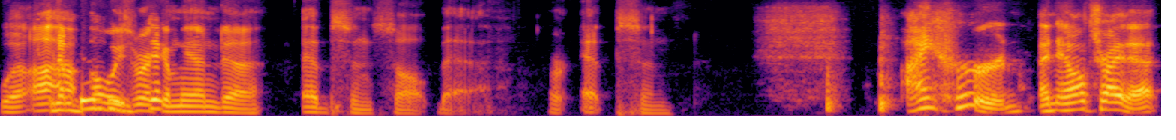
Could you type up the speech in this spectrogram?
well, I, I always recommend uh, Epsom salt bath or Epsom. I heard, and I'll try that.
